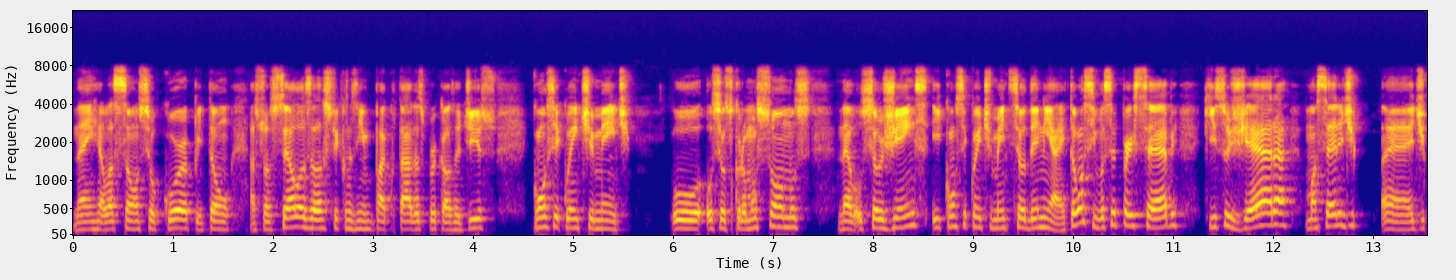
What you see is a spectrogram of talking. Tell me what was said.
né? Em relação ao seu corpo. Então as suas células elas ficam impactadas por causa disso. Consequentemente, o, os seus cromossomos, né, os seus genes e, consequentemente, seu DNA. Então, assim, você percebe que isso gera uma série de, é, de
